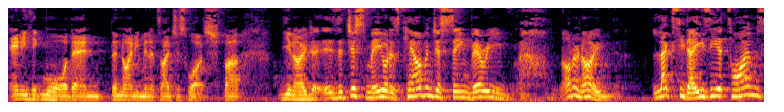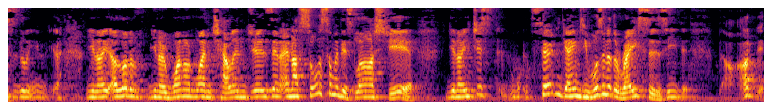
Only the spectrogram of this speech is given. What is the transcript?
anything more than the 90 minutes I just watched. But, you know, is it just me or does Kalvin just seem very, I don't know, laxy daisy at times? You know, a lot of, you know, one-on-one challenges. And, and I saw some of this last year. You know, he just, certain games, he wasn't at the races. He, I,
